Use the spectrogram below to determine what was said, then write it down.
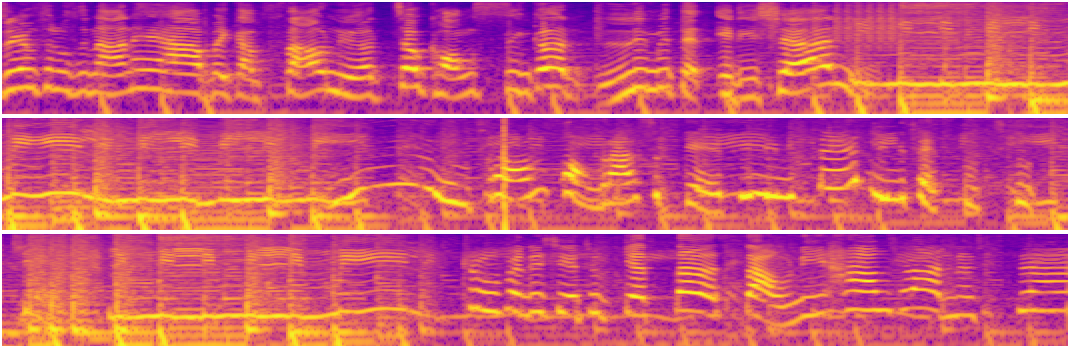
เตรียมสนุกสนานให้ฮาไปกับสาวเหนือเจ้าของซิงเกิล Limited Edition พร้อมของร้านสุดเก๋ที่ limited limited สุด True Fantasia Together เสาร์นี้ห้ามพลาดนะจ๊ะ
